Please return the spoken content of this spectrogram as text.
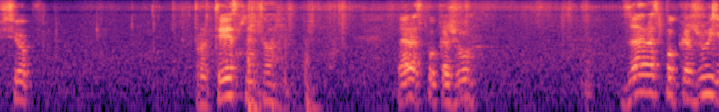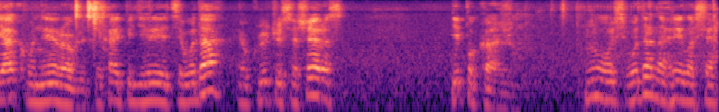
Все протиснуто. Зараз покажу. Зараз покажу, як вони робляться. Хай підігріється вода, я включуся ще раз і покажу. Ну ось вода нагрілася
